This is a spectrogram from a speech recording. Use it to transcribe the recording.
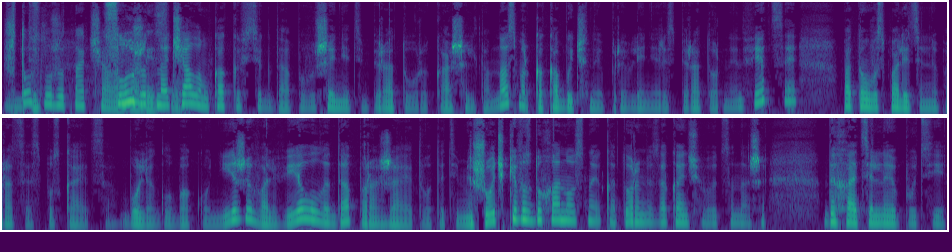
Что служит началом? Служит болезни? началом, как и всегда, повышение температуры, кашель, там, насморк, как обычные проявления респираторной инфекции. Потом воспалительный процесс спускается более глубоко ниже, в альвеолы, да, поражает вот эти мешочки воздухоносные, которыми заканчиваются наши дыхательные пути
